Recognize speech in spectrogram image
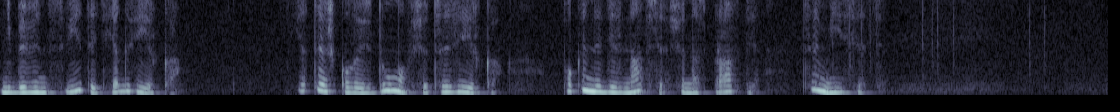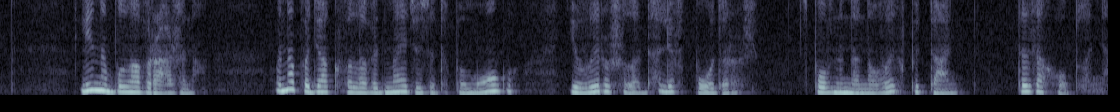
ніби він світить, як зірка. Я теж колись думав, що це зірка, поки не дізнався, що насправді це місяць. Ліна була вражена. Вона подякувала ведмедю за допомогу і вирушила далі в подорож, сповнена нових питань та захоплення.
